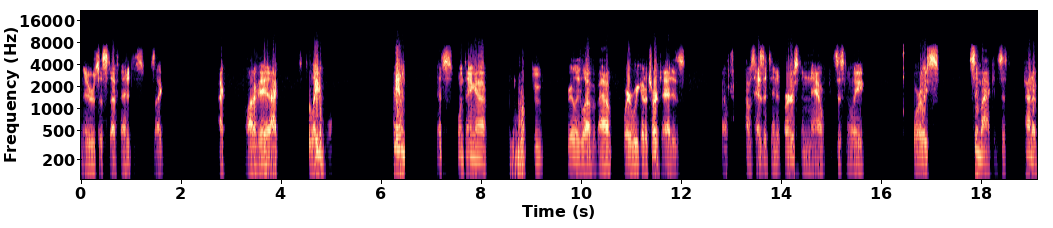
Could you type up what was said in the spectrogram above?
there was just stuff that it just was like, I, a lot of it, I it's relatable. And that's one thing I do really love about where we go to church at is, you know, I was hesitant at first, and now consistently, or at least semi-consistent, kind of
